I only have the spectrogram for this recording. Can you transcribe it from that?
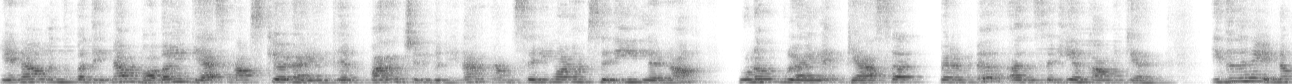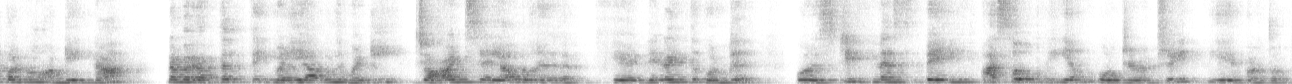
ஏன்னா வந்து பாத்தீங்கன்னா பபல் கேஸ் அப்ஸ்கியர்ட் ஆயிருக்கு. மறைச்சிருக்கு அப்படின்னா நம்ம செரிமானம் சரியில்லைன்னா உணவு குழாயில கேஸா பிறண்டு அது சரியா காமிக்காது. இதுதான் என்ன பண்ணும் அப்படின்னா நம்ம ரத்தத்தின் வழியாக பண்ணி ஜாயின்ஸ் எல்லாம் ஒரு நிறைந்து கொண்டு ஒரு ஸ்டிஃப்னஸ் பெயின் அசௌகரியம் போன்றவற்றை ஏற்படுத்தும்.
